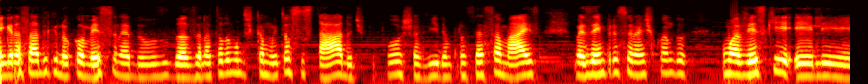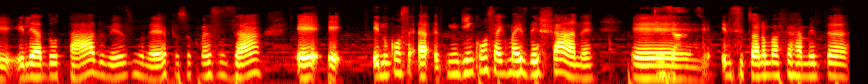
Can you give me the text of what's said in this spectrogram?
engraçado que no começo, né, do uso do Asana, todo mundo fica muito assustado, tipo, poxa vida, é um processo a mais. Mas é impressionante quando, uma vez que ele, ele é adotado mesmo, né, a pessoa começa a usar, é, é, consegue, ninguém consegue mais deixar, né? É, ele se torna uma ferramenta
